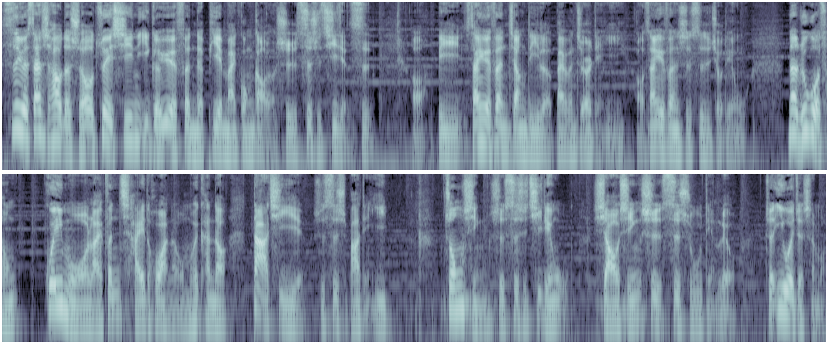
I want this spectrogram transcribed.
四月三十号的时候，最新一个月份的 PMI 公告是四十七点四，哦，比三月份降低了百分之二点一，哦，三月份是四十九点五。那如果从规模来分拆的话呢，我们会看到大企业是四十八点一，中型是四十七点五，小型是四十五点六。这意味着什么？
